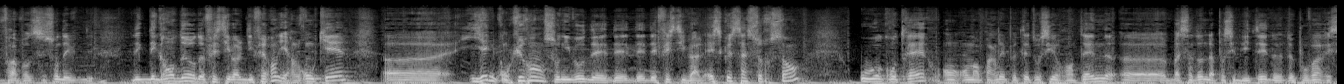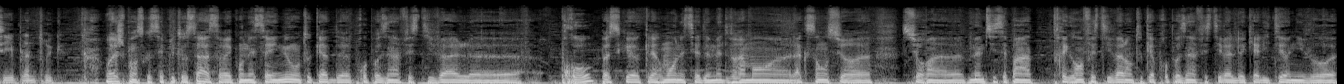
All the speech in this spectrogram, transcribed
Enfin bon, ce sont des, des, des grandeurs de festivals différents, il y a le Ronquière, euh, il y a une concurrence au niveau des festivals. Est-ce que ça se ressent ou au contraire, on, en parlait peut-être aussi aux antennes, euh, bah, ça donne la possibilité de, de pouvoir essayer plein de trucs. Ouais, je pense que c'est plutôt ça. C'est vrai qu'on essaye, nous, en tout cas, de proposer un festival euh, pro, parce que clairement, on essaie de mettre vraiment euh, l'accent sur, euh, sur euh, même si c'est pas un très grand festival, en tout cas, proposer un festival de qualité au niveau euh,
